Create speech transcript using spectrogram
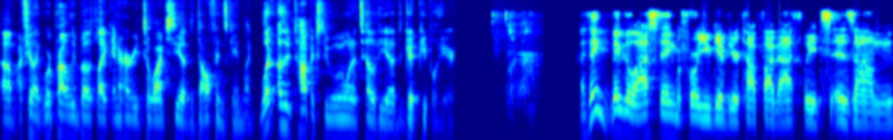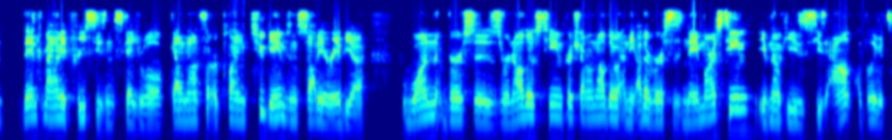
Um, I feel like we're probably both like in a hurry to watch the uh, the Dolphins game. Like, what other topics do we want to tell the uh, the good people here? I think maybe the last thing before you give your top five athletes is um, the Inter Miami preseason schedule got announced that we're playing two games in Saudi Arabia one versus Ronaldo's team, Cristiano Ronaldo, and the other versus Neymar's team, even though he's he's out. I believe it's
